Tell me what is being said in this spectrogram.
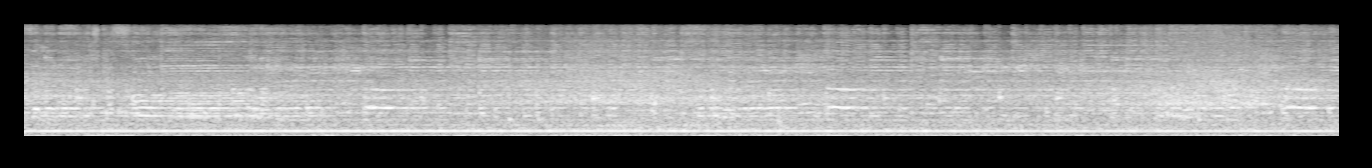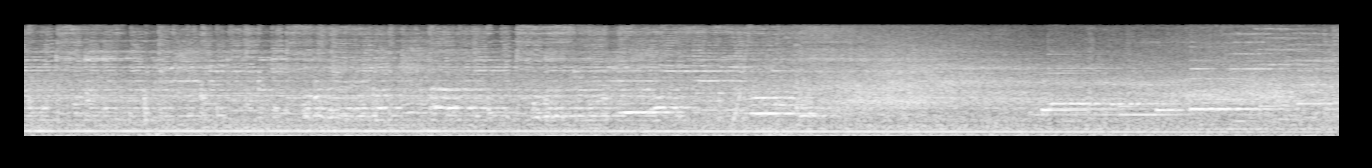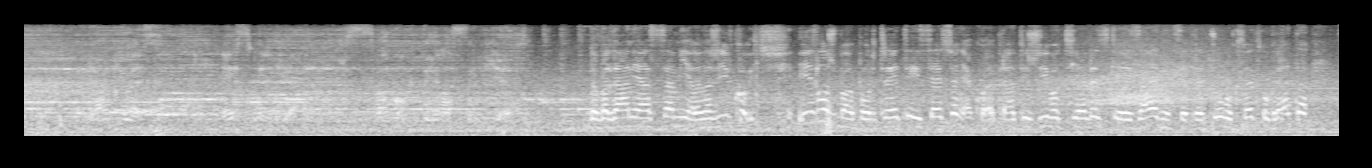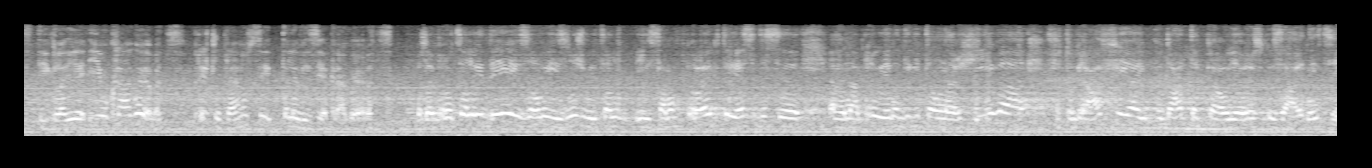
I'm a man, I Dobar dan, ja sam Jelena Živković. Izložba portreti i sećanja koja prati život jevreske zajednice pred drugog svetskog rata stigla je i u Kragujevac. Priču prenosi televizija Kragujevac. Zapravo cijela ideja iz ove izložbe i celog- i samog projekta jeste da se e, napravi jedna digitalna arhiva, fotografija i podataka o jevreskoj zajednici.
